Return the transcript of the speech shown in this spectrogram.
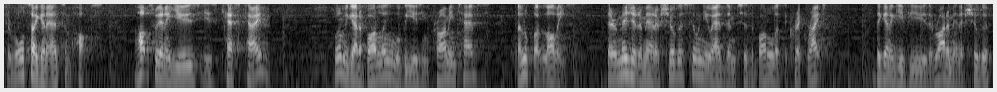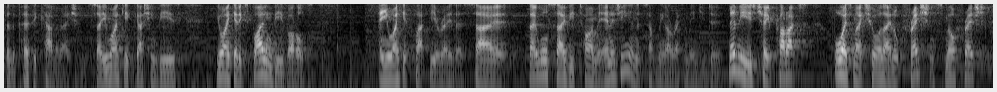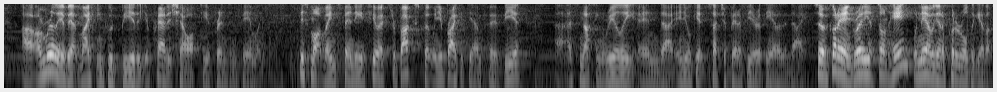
so we're also going to add some hops. The hops we're going to use is Cascade. When we go to bottling, we'll be using priming tabs. They look like lollies. They're a measured amount of sugar, so when you add them to the bottle at the correct rate, they're going to give you the right amount of sugar for the perfect carbonation. So you won't get gushing beers, you won't get exploding beer bottles, and you won't get flat beer either. So they will save you time and energy, and it's something I recommend you do. Never use cheap products. Always make sure they look fresh and smell fresh. Uh, I'm really about making good beer that you're proud to show off to your friends and family. This might mean spending a few extra bucks, but when you break it down per beer, uh, it's nothing really and, uh, and you'll get such a better beer at the end of the day. So we've got our ingredients on hand, well now we're going to put it all together.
